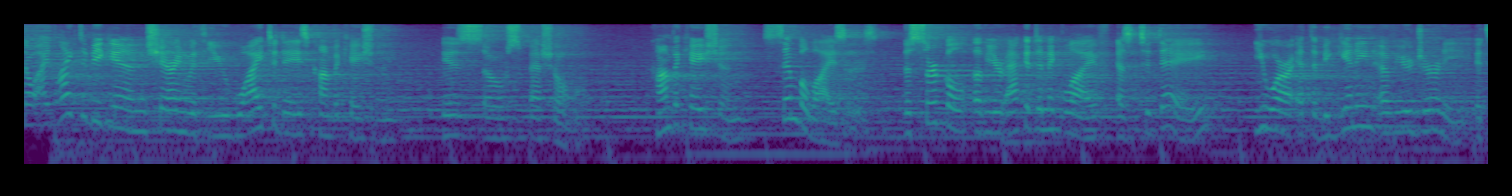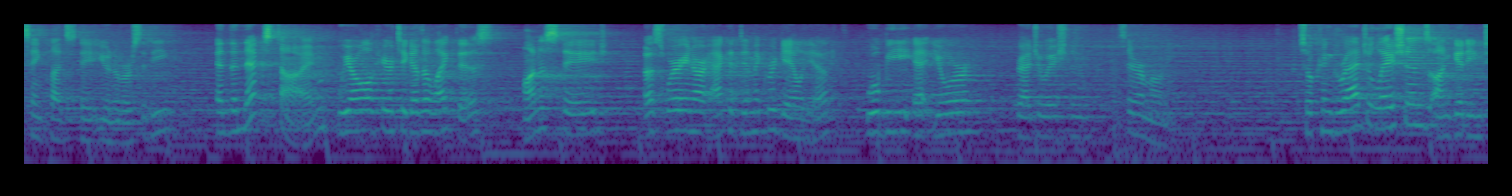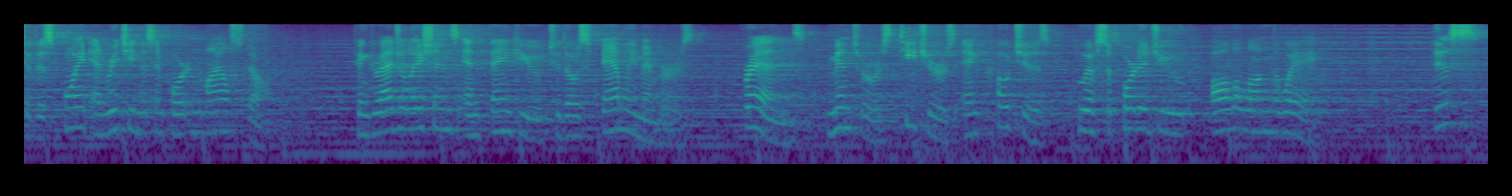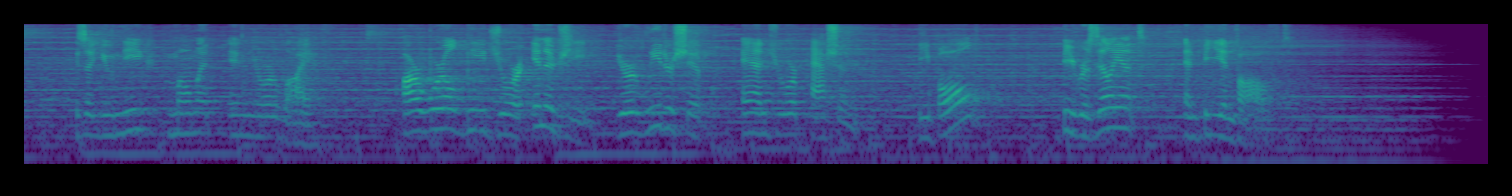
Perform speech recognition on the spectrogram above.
So I'd like to begin sharing with you why today's convocation is so special. Convocation symbolizes the circle of your academic life as today you are at the beginning of your journey at St. Cloud State University. And the next time we are all here together like this, on a stage, us wearing our academic regalia, will be at your graduation ceremony. So congratulations on getting to this point and reaching this important milestone. Congratulations and thank you to those family members, friends, mentors, teachers, and coaches who have supported you all along the way. This is a unique moment in your life. Our world needs your energy, your leadership, and your passion. Be bold, be resilient, and be involved.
